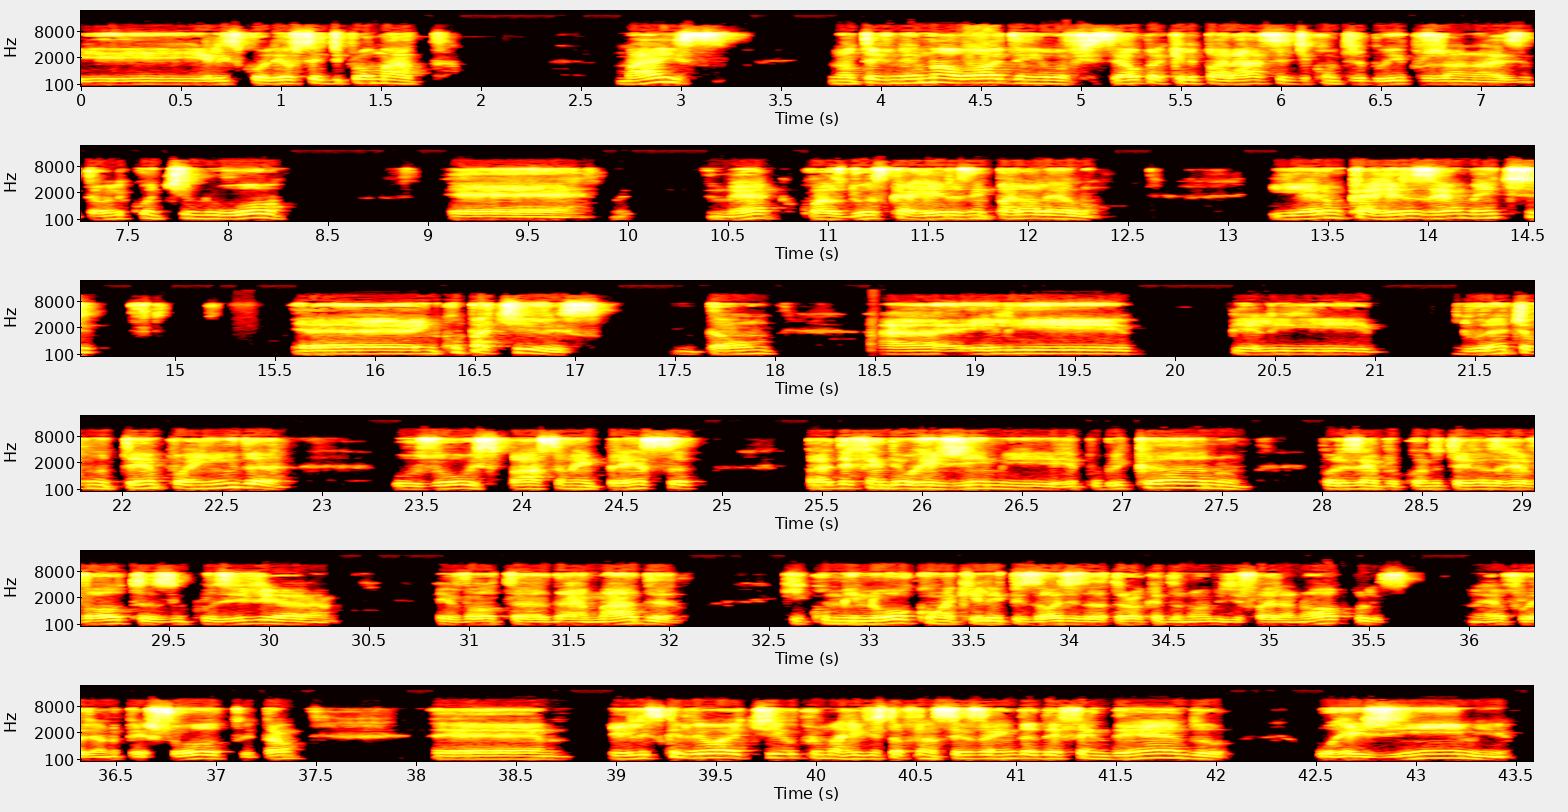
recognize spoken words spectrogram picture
e ele escolheu ser diplomata. Mas não teve nenhuma ordem oficial para que ele parasse de contribuir para os jornais. Então ele continuou é, né, com as duas carreiras em paralelo e eram carreiras realmente é, incompatíveis. Então, a, ele, ele, durante algum tempo ainda, usou o espaço na imprensa para defender o regime republicano. Por exemplo, quando teve as revoltas, inclusive a revolta da Armada, que culminou com aquele episódio da troca do nome de Florianópolis, né, o Floriano Peixoto e tal, é, ele escreveu um artigo para uma revista francesa ainda defendendo o regime.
